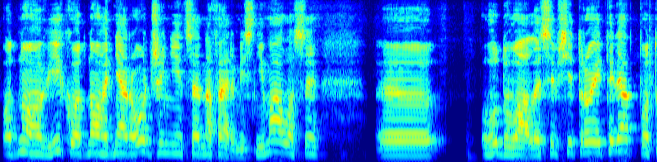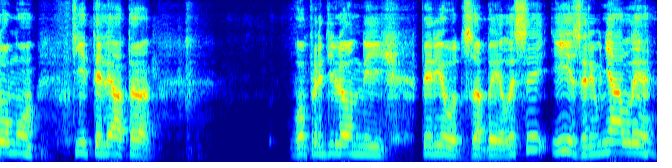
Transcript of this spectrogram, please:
одного віку, одного дня роджені, це на фермі знімалося. Годувалися всі троє телят, потім ті телята в определенний період забилися і зрівняли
